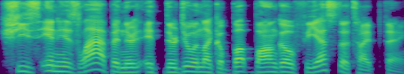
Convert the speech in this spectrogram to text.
she's in his lap and they're it, they're doing like a butt bongo fiesta type thing.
